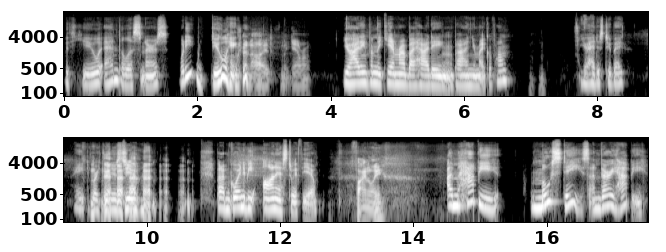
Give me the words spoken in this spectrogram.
with you, and the listeners. What are you doing? And hide from the camera. You're hiding from the camera by hiding behind your microphone. Mm-hmm. Your head is too big. I hate to break the news to you, but I'm going to be honest with you. Finally, I'm happy most days. I'm very happy.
